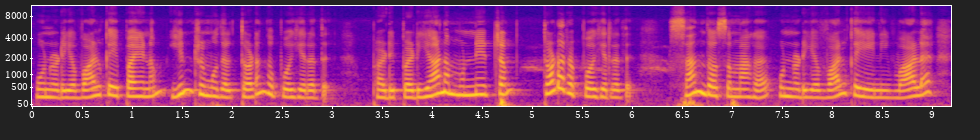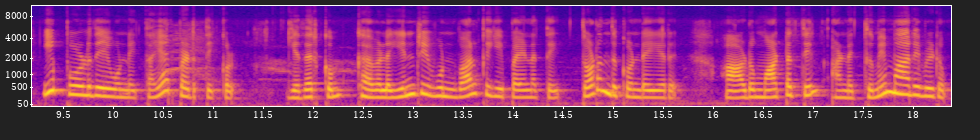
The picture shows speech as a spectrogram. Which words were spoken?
உன்னுடைய வாழ்க்கை பயணம் இன்று முதல் தொடங்கப் போகிறது. படிப்படியான முன்னேற்றம் தொடரப்போகிறது சந்தோஷமாக உன்னுடைய வாழ்க்கையை நீ வாழ இப்பொழுதே உன்னை தயார்படுத்திக்கொள். எதற்கும் கவலையின்றி உன் வாழ்க்கையை பயணத்தை தொடர்ந்து கொண்டே இரு. ஆடும் ஆட்டத்தில் அனைத்துமே மாறிவிடும்.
